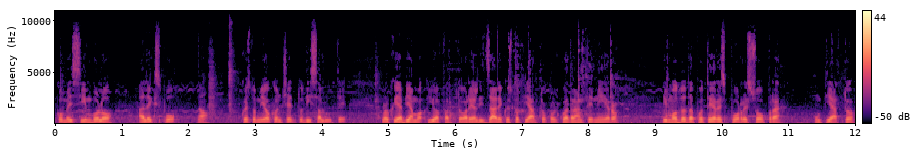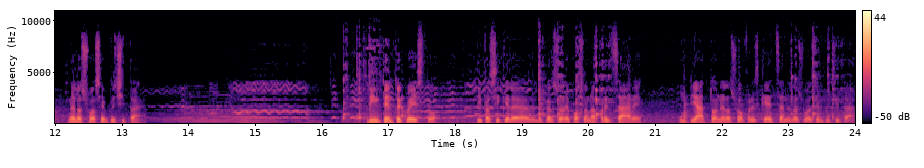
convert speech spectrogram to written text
come simbolo all'Expo, no? questo mio concetto di salute. Allora, qui abbiamo, io ho fatto realizzare questo piatto col quadrante nero, in modo da poter esporre sopra un piatto nella sua semplicità. L'intento è questo, di far sì che le persone possano apprezzare un piatto nella sua freschezza nella sua semplicità.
